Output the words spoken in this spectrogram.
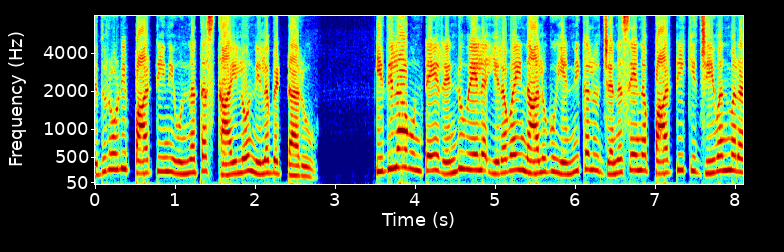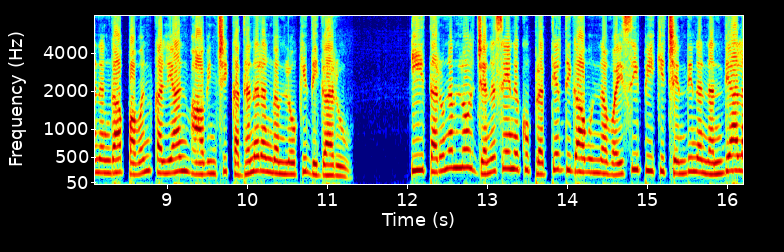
ఎదురోడి పార్టీని ఉన్నత స్థాయిలో నిలబెట్టారు. ఇదిలా ఉంటే రెండు వేల ఇరవై నాలుగు ఎన్నికలు జనసేన పార్టీకి జీవన్మరణంగా పవన్ కళ్యాణ్ భావించి కథనరంగంలోకి దిగారు. ఈ తరుణంలో జనసేనకు ప్రత్యర్థిగా ఉన్న వైసీపీకి చెందిన నంద్యాల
